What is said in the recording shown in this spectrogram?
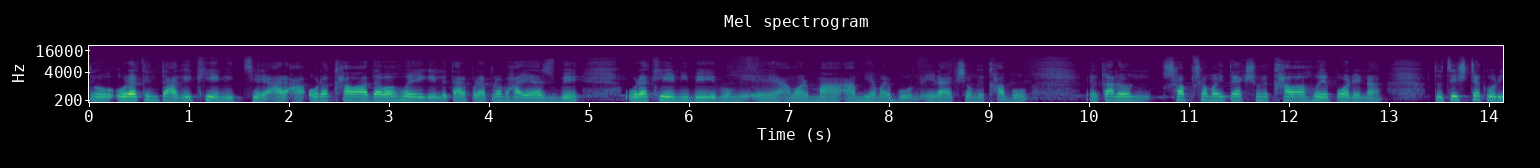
তো ওরা কিন্তু আগে খেয়ে নিচ্ছে, আর ওরা খাওয়া দাওয়া হয়ে গেলে তারপর আপনার ভাই আসবে, ওরা খেয়ে নিবে এবং আমার মা, আমি, আমার বোন, এরা একসঙ্গে খাব। কারণ সব সময় তো একসঙ্গে খাওয়া হয়ে পড়ে না। তো চেষ্টা করি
